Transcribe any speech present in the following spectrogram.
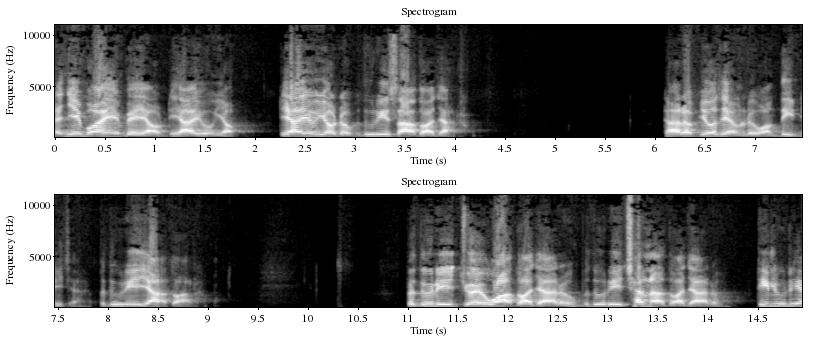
အငင်းပွားရင်ဘယ်ရောက်တရားယုံရောက်တရားယုံရောက်တော့ဘသူတွေစသွားကြတော့ဒါတော့ပြောစရာမလိုအောင်သိနေကြဘသူတွေရသွားတော့ဘသူတွေကြွယ်ဝသွားကြတော့ဘသူတွေချမ်းသာသွားကြတော့ဒီလူတွေက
